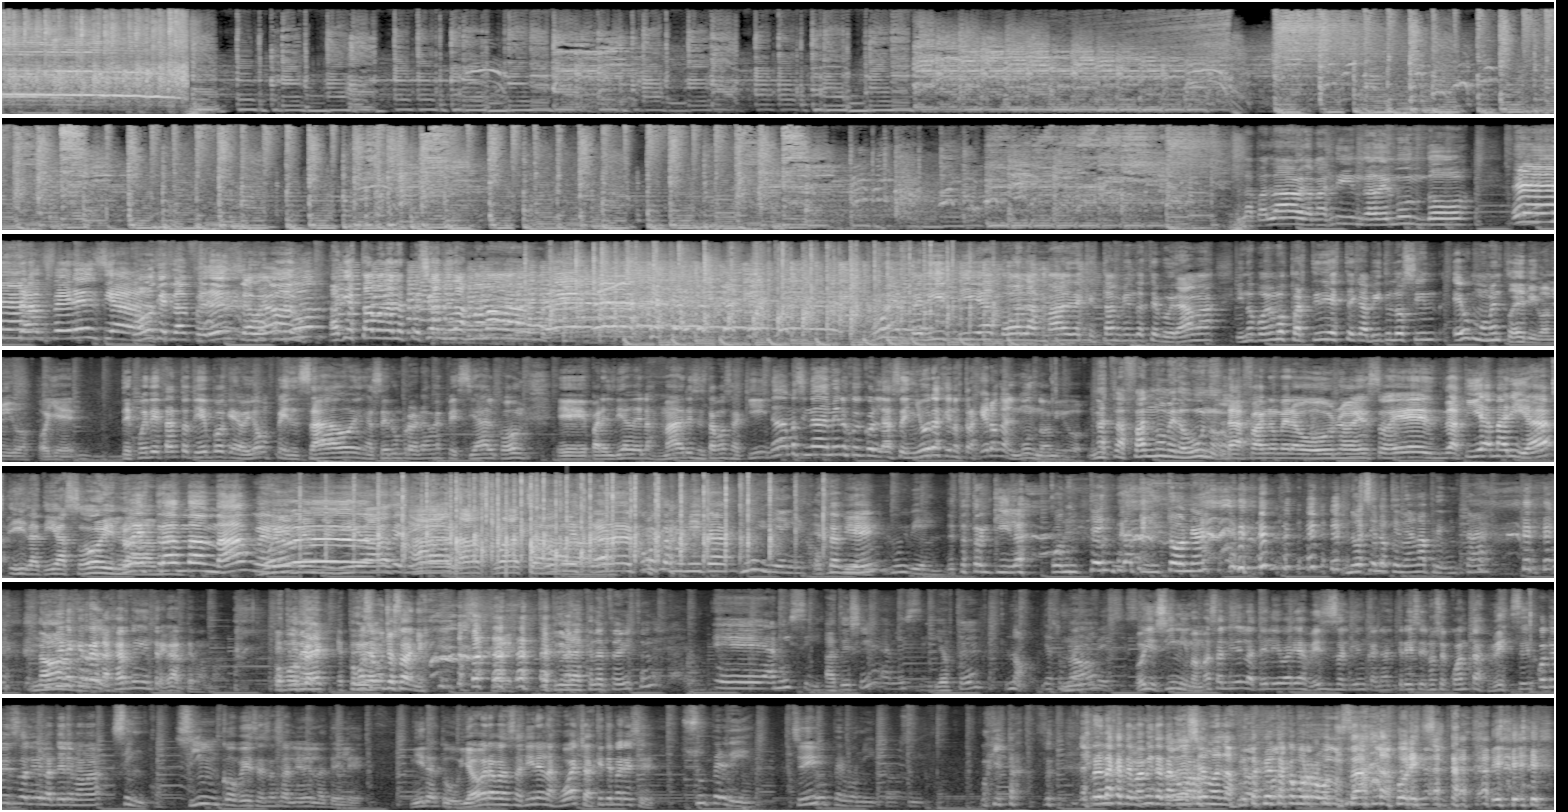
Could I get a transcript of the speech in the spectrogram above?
palabra más linda del mundo. ¡Eh! ¡Transferencia! ¿Cómo que transferencia, weón? Aquí estamos en el especial de las mamás. Muy feliz día a todas las madres que están viendo este programa y no podemos partir de este capítulo sin... Es un momento épico, amigo. Oye, después de tanto tiempo que habíamos pensado en hacer un programa especial con eh, para el Día de las Madres, estamos aquí nada más y nada menos que con las señoras que nos trajeron al mundo, amigo. Nuestra fan número uno. La fan número uno, eso es la tía María. Y la tía Zoila. Nuestras mamás, Muy güey. bienvenidas a las guachas. ¿Cómo estás? ¿Cómo estás, mamita? Muy bien, hijo. ¿Estás muy bien? Muy bien. ¿Estás tranquila? Contenta, pintona. No sé lo que me van a preguntar. No, Tú tienes que relajarte y entregarte, mamá. Como, primera es como hace muchos años. ¿Es primera vez que la entrevistan? Eh, a mí sí. ¿A ti sí? A mí sí. ¿Y a usted? No, ya son No. varias veces. Oye, sí, mi mamá ha salido en la tele varias veces, ha salido en Canal 13, no sé cuántas veces. ¿Cuántas veces ha salido en la tele, mamá? Cinco. Cinco veces ha salido en la tele. Mira tú, y ahora vas a salir en las guachas, ¿qué te parece? Súper bien. ¿Sí? Súper bonito, sí. hijo. Oye, está... Relájate, mamita, está como, las está, está como robotizada, pobrecita.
